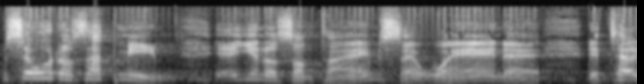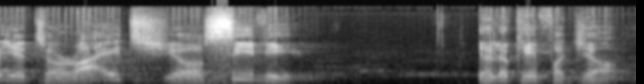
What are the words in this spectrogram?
You say, what does that mean? Eh, you know, sometimes uh, when uh, they tell you to write your CV, you're looking for job.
